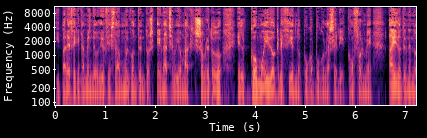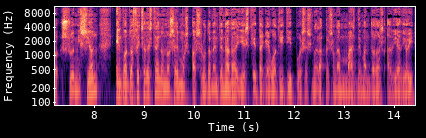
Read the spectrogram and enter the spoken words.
y parece que también de audiencia estaban muy contentos en HBO Max, sobre todo el cómo ha ido creciendo poco a poco la serie conforme ha ido teniendo su emisión. En cuanto a fecha de estreno, no sabemos absolutamente nada y es que Taika Waititi pues es una de las personas más demandadas a día de hoy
